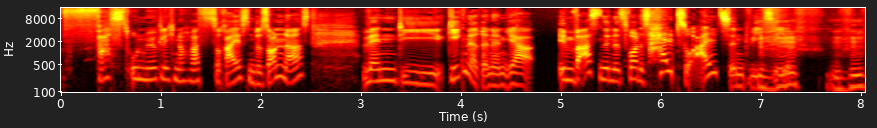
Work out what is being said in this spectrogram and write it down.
fast unmöglich, noch was zu reißen. Besonders, wenn die Gegnerinnen ja im wahrsten Sinne des Wortes halb so alt sind wie sie. Mhm, mh.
